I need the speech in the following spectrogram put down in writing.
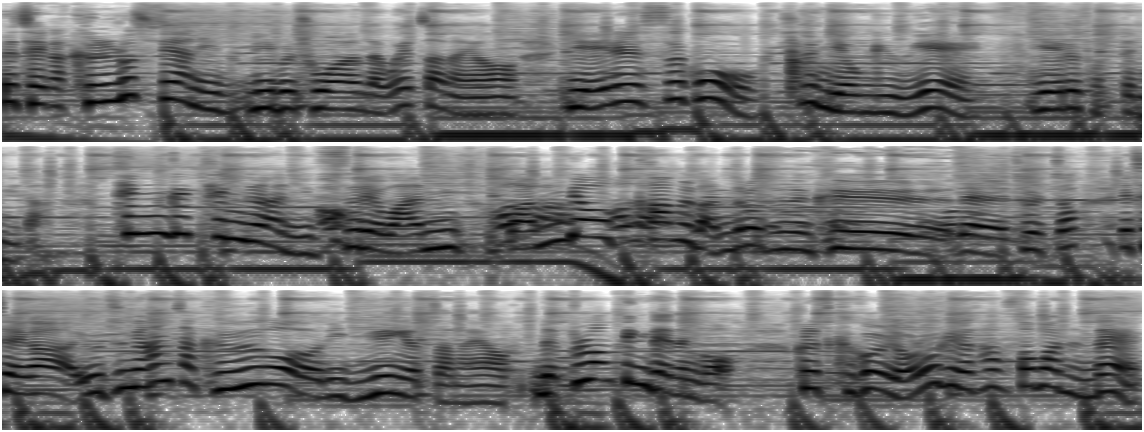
그래서 제가 글로시한 이 립을 좋아한다고 했잖아요. 얘를 쓰고 실은 여기 위에 얘를 덧댑니다. 탱글탱글한 입술의 완, 완벽함을 만들어주는 그 네, 절정. 제가 요즘에 한창 그거 립 유행이었잖아요. 네, 플럼핑 되는 거. 그래서 그걸 여러 개를 사서 써봤는데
